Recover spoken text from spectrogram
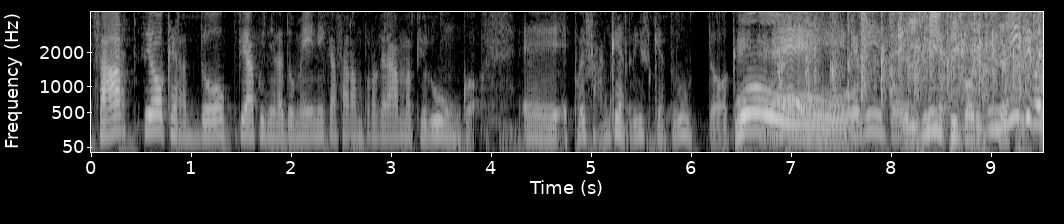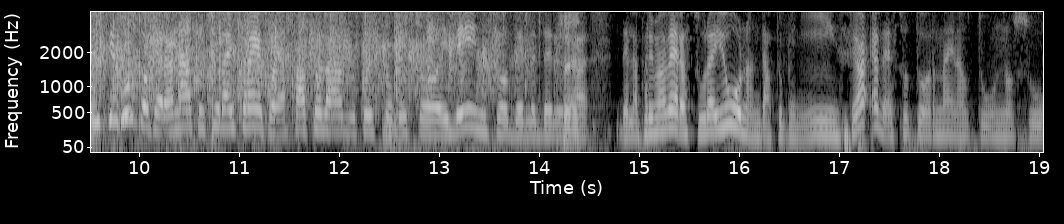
Fazio che raddoppia, quindi la domenica farà un programma più lungo eh, e poi fa anche il rischia tutto. Che, Wow! eh, capite? Il mitico Rischia Il mitico Tutto. rischia tutto che era nato su Rai 3, poi ha fatto la- questo, questo evento del- della, Certo. della primavera su Rai 1, è andato benissimo e adesso torna in autunno su,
